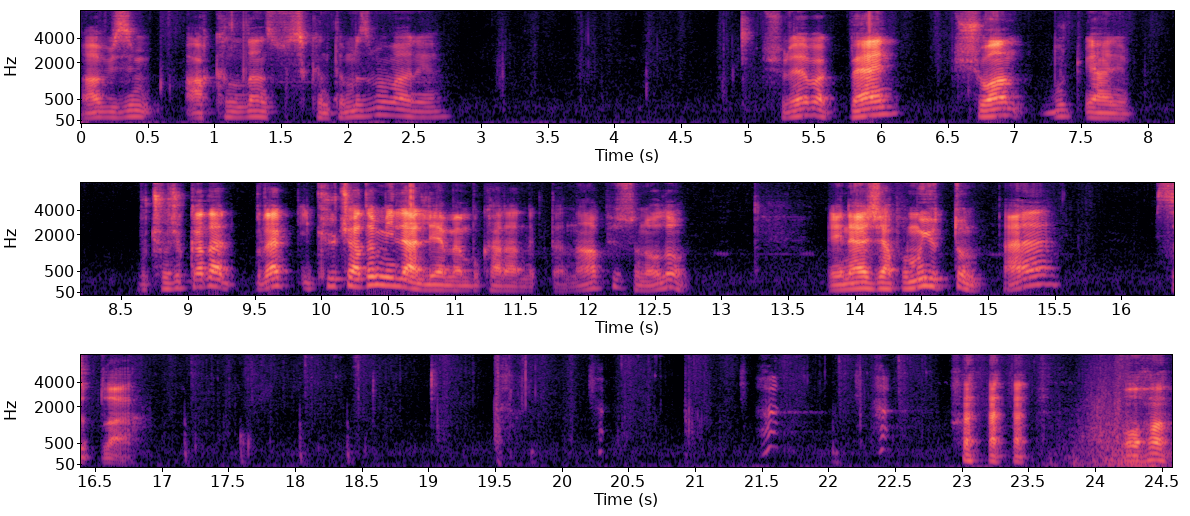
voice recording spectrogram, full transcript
Abi bizim akıldan sıkıntımız mı var ya? Şuraya bak. Ben şu an bu yani bu çocuk kadar bırak 2-3 adım ilerleyemem bu karanlıkta. Ne yapıyorsun oğlum? Enerji yapımı yuttun. He? Zıpla. Oha.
